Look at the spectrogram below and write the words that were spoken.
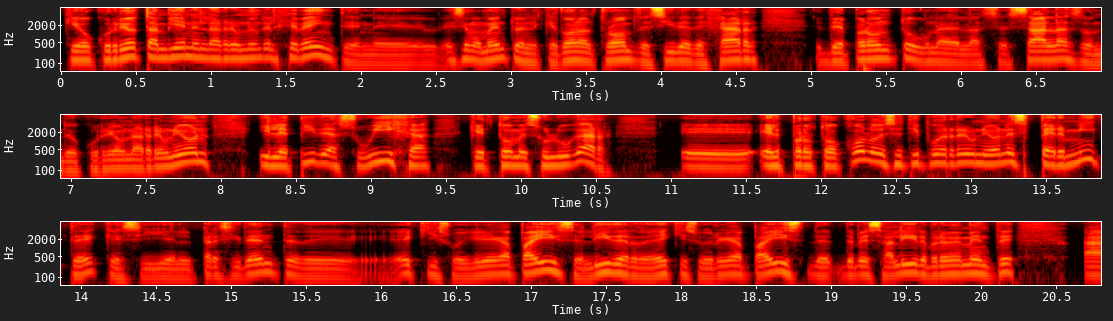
que ocurrió también en la reunión del G20, en eh, ese momento en el que Donald Trump decide dejar de pronto una de las salas donde ocurría una reunión y le pide a su hija que tome su lugar. Eh, el protocolo de ese tipo de reuniones permite que si el presidente de X o Y país, el líder de X o Y país debe salir brevemente, a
